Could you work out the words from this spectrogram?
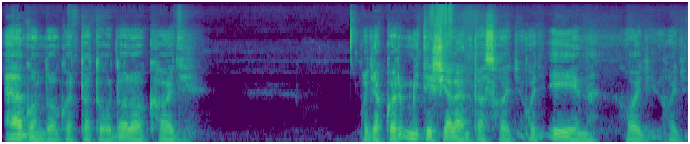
elgondolkodtató dolog, hogy, hogy akkor mit is jelent az, hogy, hogy én, hogy, hogy,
